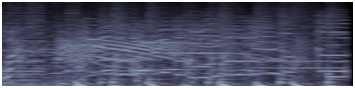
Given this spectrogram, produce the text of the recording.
Black.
